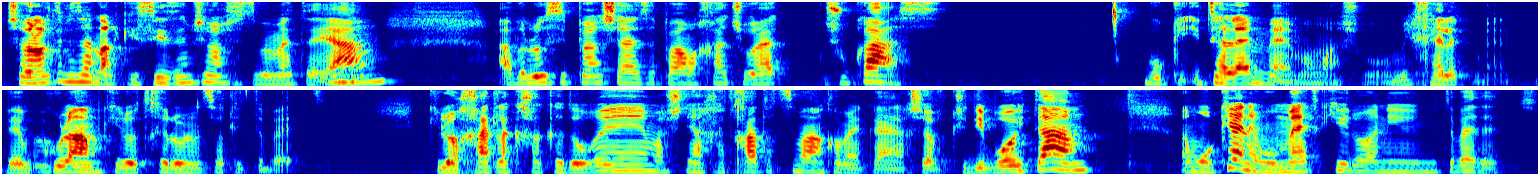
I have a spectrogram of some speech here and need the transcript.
עכשיו אני לא יודעת אם זה הנרקיסיזם שלו, שזה באמת היה, אבל הוא סיפר שהיה איזה פעם אחת שהוא היה, שהוא כעס. והוא התעלם מהם או משהו, מחלק מהם, והם כולם כאילו התחילו לנסות להתאבד. כאילו, אחת לקחה כדורים, השנייה חתכה את עצמה, כל מיני כאלה. עכשיו, כשדיברו איתם, אמרו, כן, אם הוא מת, כאילו, אני מתאבדת.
